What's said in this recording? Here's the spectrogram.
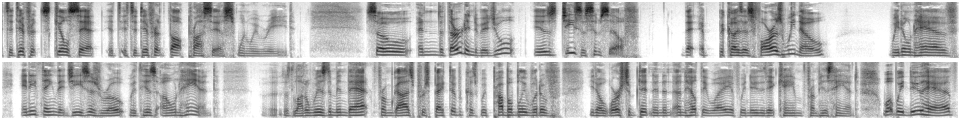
it's a different skill set. It's, it's a different thought process when we read. So, and the third individual is Jesus himself. That because as far as we know, we don't have anything that Jesus wrote with his own hand. Uh, there's a lot of wisdom in that from God's perspective because we probably would have, you know, worshipped it in an unhealthy way if we knew that it came from his hand. What we do have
